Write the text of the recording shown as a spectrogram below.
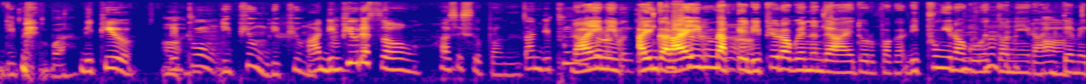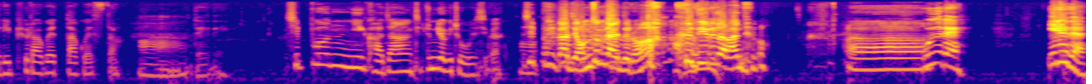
리뷰 뭐야? 리퓨 어, 리풍. 리풍, 리풍. 아 리퓨랬어 하시스 오빠는 난 리풍 라임이. 아니 그러니까 라임 맞게 어. 리퓨라고 했는데 아이돌 오빠가 리풍이라고 했더니 라임 어. 때문에 리퓨라고 했다고 했어 아, 네, 네. 10분이 가장 집중력이 좋은 시간 10분까지 엄청 잘 들어 그 오늘- 뒤로 잘 안 들어 아 오늘의 1위는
